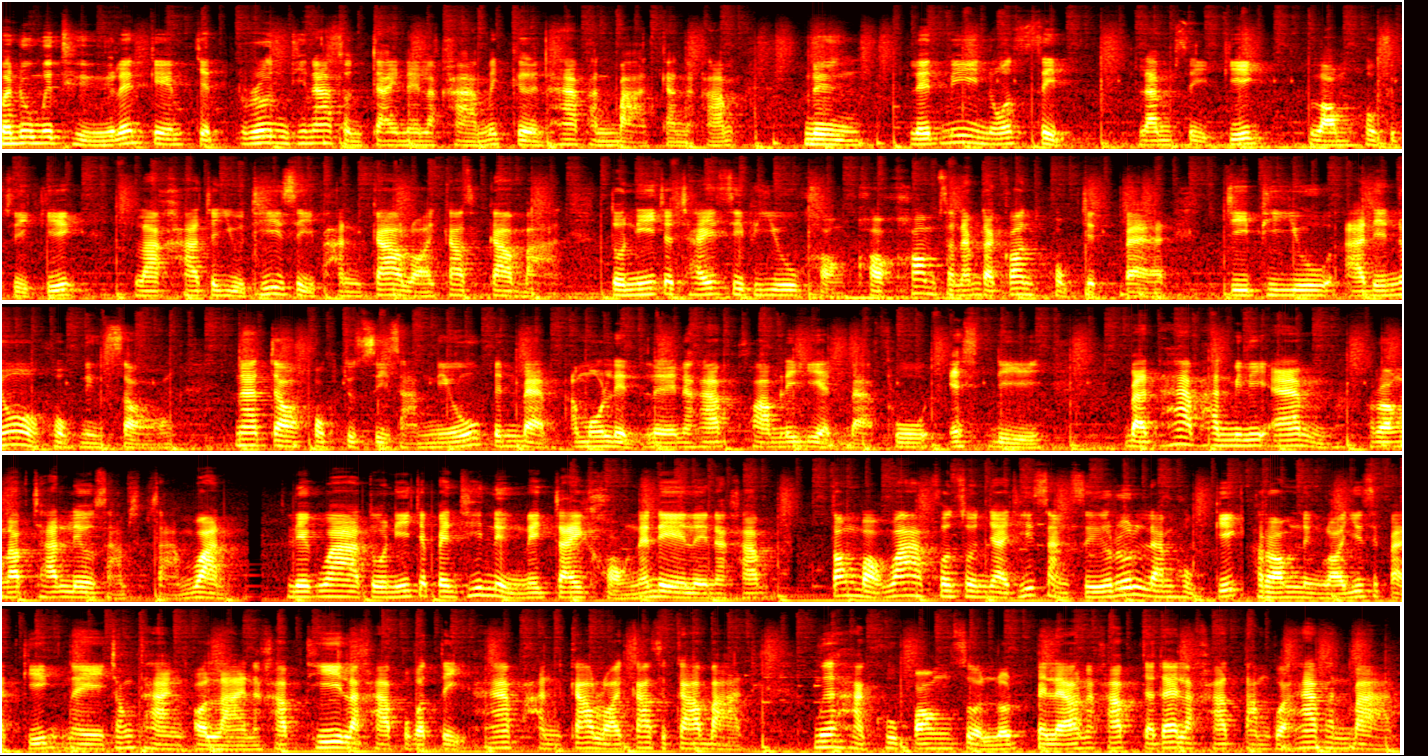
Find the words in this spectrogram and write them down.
มาดูมือถือเล่นเกม 7 รุ่นที่น่าสนใจในราคาไม่เกิน 5,000 บาทกันนะครับ 1. Redmi Note 10 RAM 4 g b ROM 64 g b ราคาจะอยู่ที่ 4,999 บาท ตัวนี้จะใช้ CPU ของ Qualcomm Snapdragon 678 GPU Adreno 612 หน้าจอ 6.43 นิ้ว เป็นแบบ AMOLED เลยนะครับ ความละเอียดแบบ Full HD แบต 5,000 มิลลิแอมรองรับชาร์จเร็ว 33 วัตต์ เรียกว่าตัวนี้จะเป็นที่หนึ่งในใจของนเดเลยนะครับ ต้องบอกว่าคนส่วนใหญ่ที่สั่งซื้อรุ่น RAM 6 g b ROM 128 g b ในช่องทางออนไลน์นะครับ ที่ราคาปกติ 5,999 บาท เมื่อหักคูปองส่วนลดไปแล้วนะครับ จะได้ราคาต่ำกว่า 5,000 บาท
